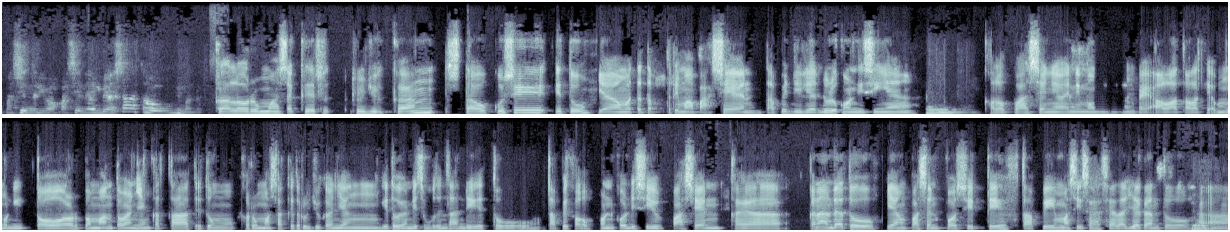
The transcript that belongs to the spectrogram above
masih nerima pasien yang biasa atau gimana? Kalau rumah sakit rujukan, setauku sih itu ya tetap terima pasien, tapi dilihat dulu kondisinya. Hmm. Kalau pasiennya ini membutuhkan kayak alat-alat kayak monitor, pemantauan yang ketat, itu ke rumah sakit rujukan yang itu yang disebutin tadi itu. Tapi kalaupun kondisi pasien kayak kan ada tuh yang pasien positif tapi masih sehat-sehat aja kan tuh. Hmm. Heeh.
